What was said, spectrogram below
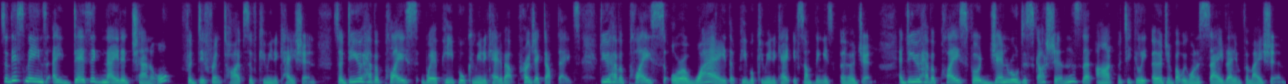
So this means a designated channel for different types of communication. So, do you have a place where people communicate about project updates? Do you have a place or a way that people communicate if something is urgent? And do you have a place for general discussions that aren't particularly urgent, but we want to save that information?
